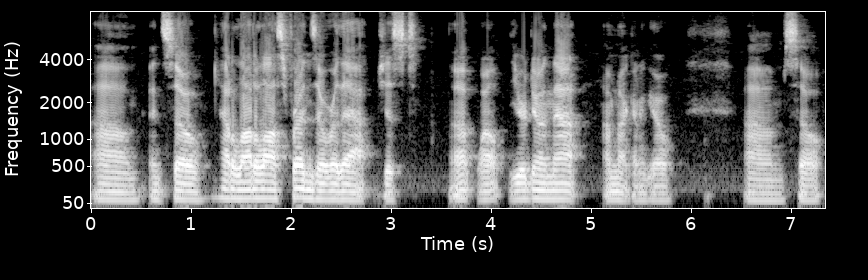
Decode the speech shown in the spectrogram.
Um, and so had a lot of lost friends over that. Just oh, well, you're doing that. I'm not going to go. Um, so,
